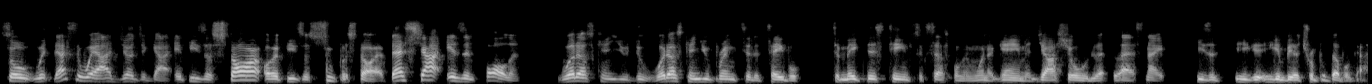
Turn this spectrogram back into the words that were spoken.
So with, that's the way I judge a guy. If he's a star or if he's a superstar, if that shot isn't falling, what else can you do? What else can you bring to the table to make this team successful and win a game. And Josh showed last night he's a he, he can be a triple double guy.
